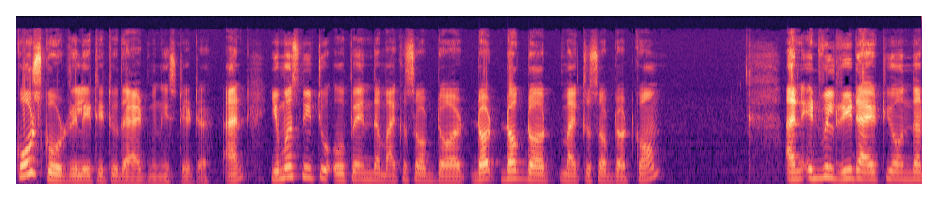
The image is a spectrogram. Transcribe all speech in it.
course code related to the administrator. And you must need to open the microsoft dot, dot doc dot microsoft dot com and it will redirect you on the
